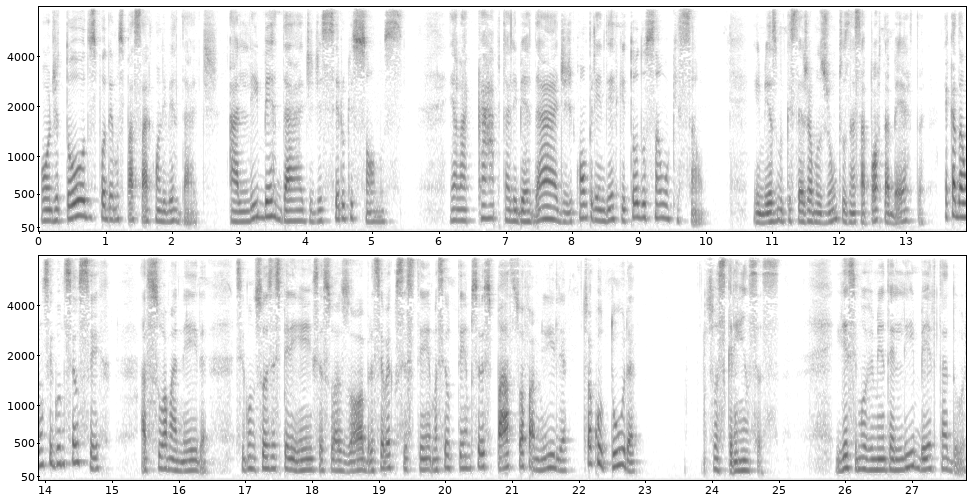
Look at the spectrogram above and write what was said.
onde todos podemos passar com liberdade. A liberdade de ser o que somos. Ela capta a liberdade de compreender que todos são o que são. E mesmo que estejamos juntos nessa porta aberta, é cada um segundo seu ser, a sua maneira, segundo suas experiências, suas obras, seu ecossistema, seu tempo, seu espaço, sua família, sua cultura, suas crenças. E esse movimento é libertador,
